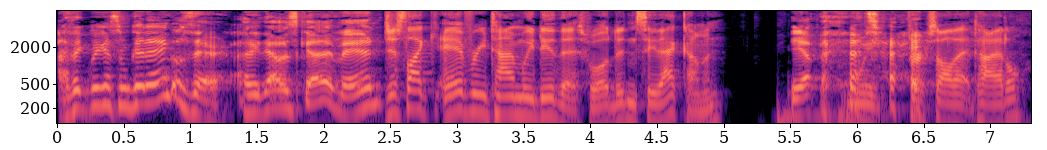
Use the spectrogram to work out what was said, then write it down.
I think we got some good angles there. I think that was good, man. Just like every time we do this. Well, didn't see that coming. Yep. When we right. first saw that title.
